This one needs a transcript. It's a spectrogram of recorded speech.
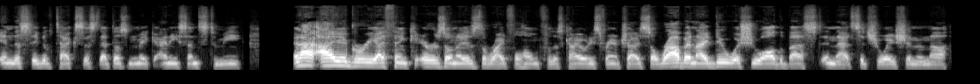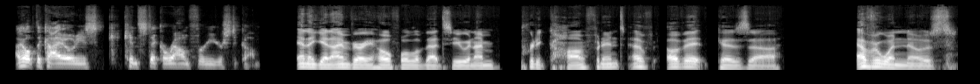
in the state of Texas. That doesn't make any sense to me. And I, I, agree. I think Arizona is the rightful home for this Coyotes franchise. So, Robin, I do wish you all the best in that situation. And uh, I hope the Coyotes can stick around for years to come. And again, I'm very hopeful of that too. And I'm pretty confident of, of it because uh, everyone knows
